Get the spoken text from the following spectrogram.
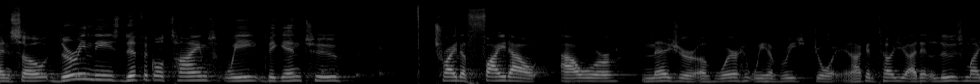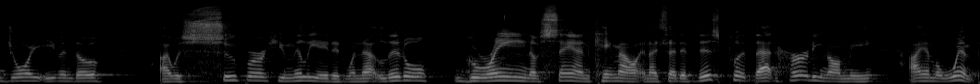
And so during these difficult times, we begin to try to fight out our measure of where we have reached joy. And I can tell you, I didn't lose my joy, even though I was super humiliated when that little grain of sand came out. And I said, if this put that hurting on me, I am a wimp.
